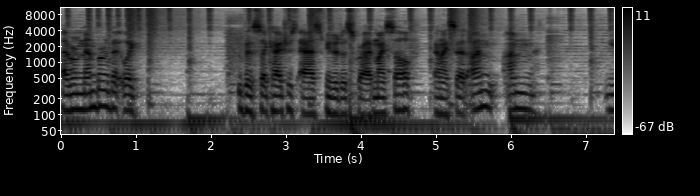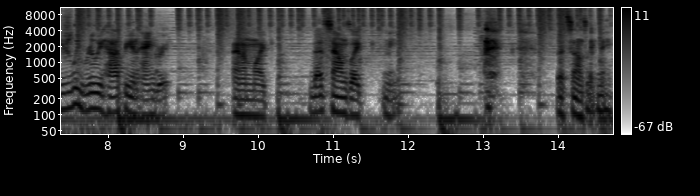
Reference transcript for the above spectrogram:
I remember that like the psychiatrist asked me to describe myself and I said I'm I'm usually really happy and angry. And I'm like that sounds like me. that sounds like me.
